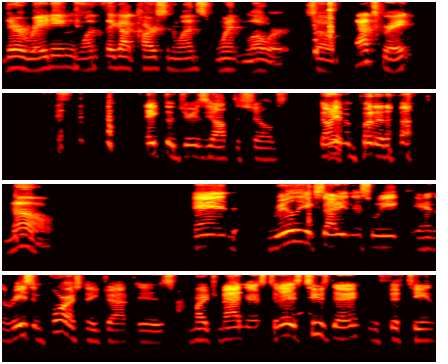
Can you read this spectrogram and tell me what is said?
their rating once they got Carson Wentz went lower. So that's great. Take the jersey off the shelves. Don't yeah. even put it up. No. And really exciting this week. And the reason for our snake draft is March Madness. Today is Tuesday, the 15th.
